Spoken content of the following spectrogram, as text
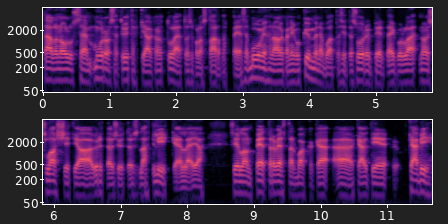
täällä on ollut se murros, että yhtäkkiä alkanut tulee tosi paljon startuppeja. Se boomihan alkoi niin kuin 10 vuotta sitten suurin piirtein, kun noin slashit ja yrittäjyysyhteisöt lähti liikkeelle ja silloin Peter Westerbakka kä- käytiin, kävi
